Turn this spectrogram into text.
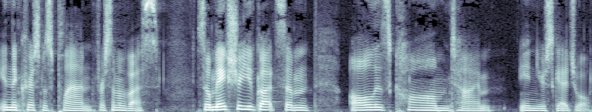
in the Christmas plan for some of us? So, make sure you've got some all is calm time in your schedule.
